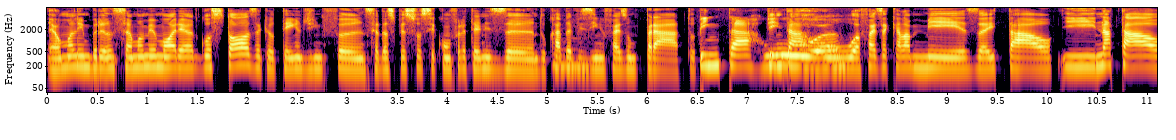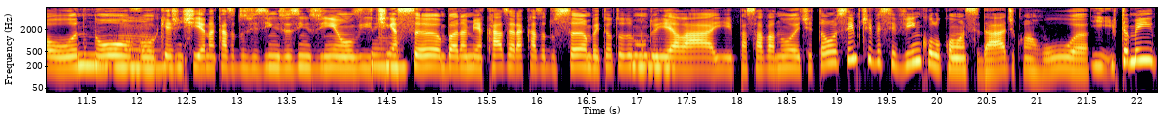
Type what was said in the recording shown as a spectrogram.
é uma lembrança, é uma memória gostosa que eu tenho de infância, das pessoas se confraternizando, cada vizinho faz um prato. Pintar a rua. A rua, faz aquela mesa e tal. E Natal, Ano Novo, que a gente ia na casa dos vizinhos, os vizinhos iam e Sim. tinha samba. Na minha casa era a casa do samba, então todo mundo ia lá e passava a noite. Então eu sempre tive esse vínculo com a cidade, com a rua. E, e também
